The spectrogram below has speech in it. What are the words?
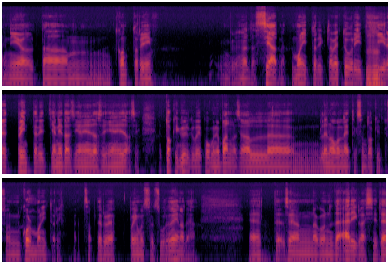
nii-öelda mm, kontori kuidas öelda, seadmed, monitorid, klaviatuurid mm, -hmm. hiired, printerid ja nii edasi ja nii edasi ja nii edasi. et doki külge võib koguni panna seal äh,, Lenoval näiteks on dokid, kus on kolm monitori, et saab terve põhimõtteliselt suure seina teha. et see on nagu nende äriklasside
